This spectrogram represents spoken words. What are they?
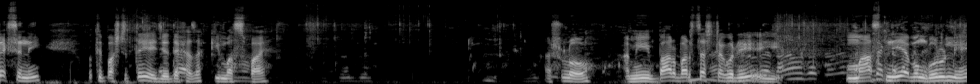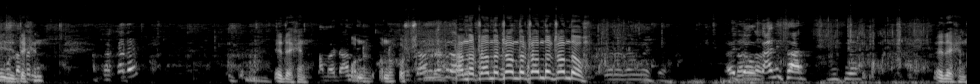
দেখছেনই, অতি পাশটাতে এই যে দেখা যাক কি মাছ পায়। আসলে। আমি বারবার চেষ্টা করি এই মাছ নিয়ে এবং গরু নিয়ে, এই যে দেখেন। এই দেখেন, অনেক টান্দো টান্দো টান্দো টান্দো টান্দো এই দেখেন,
